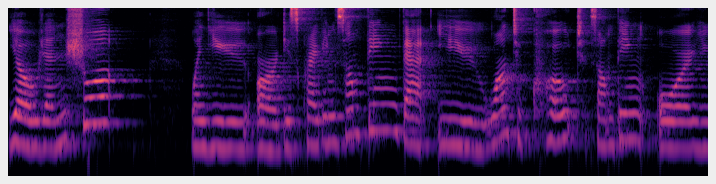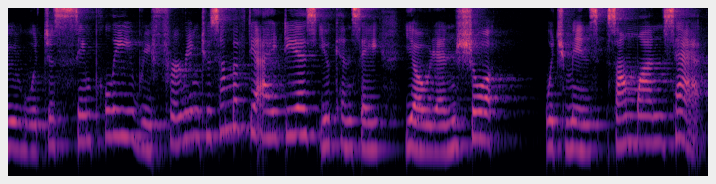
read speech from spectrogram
有人说，when you are describing something that you want to quote something or you would just simply referring to some of the ideas, you can say 有人说 which means someone said.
